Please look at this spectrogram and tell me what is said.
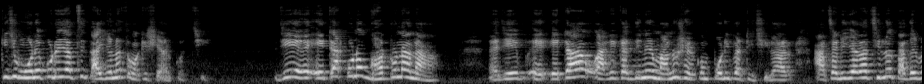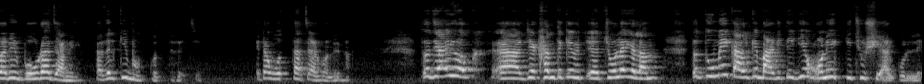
কিছু মনে পড়ে যাচ্ছে, তাই জন্য তোমাকে শেয়ার করছি। যে এটা কোনো ঘটনা না যে এটা আগেকার দিনের মানুষ এরকম পরিপাটি ছিল। আর আচারি যারা ছিল, তাদের বাড়ির বউরা জানে, তাদের কি ভোগ করতে হয়েছে। এটা অত্যাচার বলে না। তো যাই হোক যেখান থেকে চলে গেলাম, তো তুমি কালকে বাড়িতে গিয়ে অনেক কিছু শেয়ার করলে।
